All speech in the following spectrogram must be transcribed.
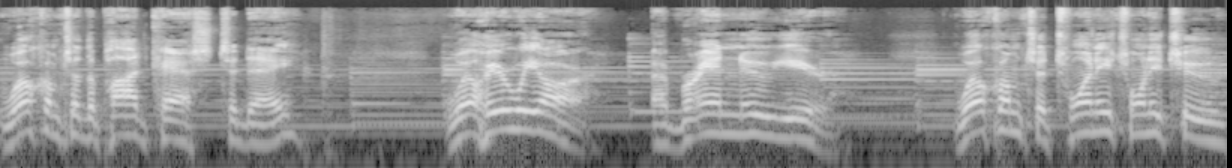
Welcome to the podcast today. Well, here we are, a brand new year. Welcome to 2022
